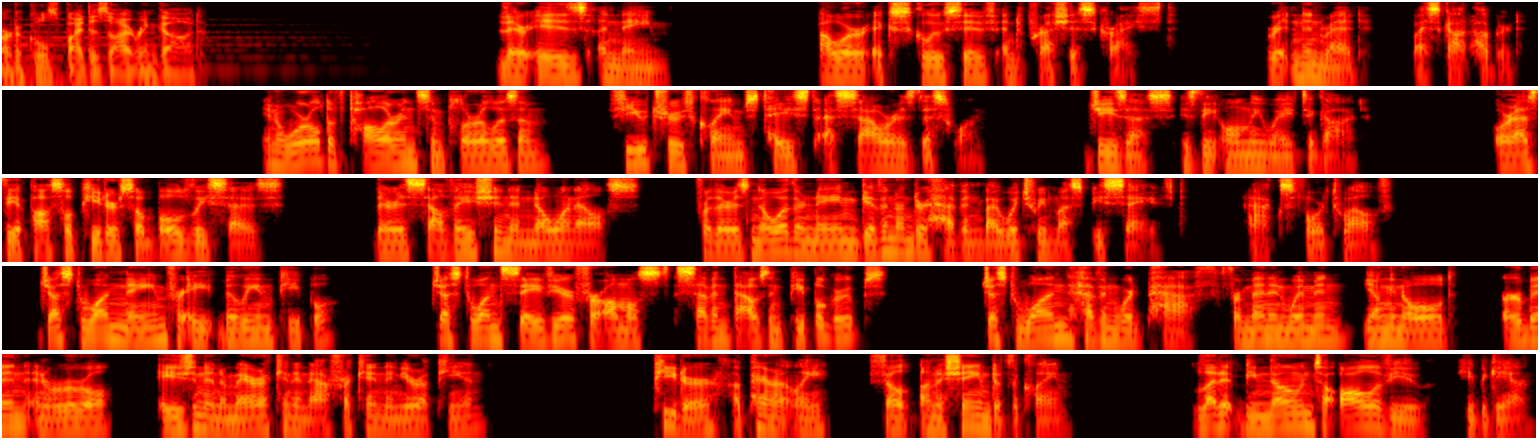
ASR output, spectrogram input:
Articles by Desiring God. There is a name, our exclusive and precious Christ, written and read by Scott Hubbard. In a world of tolerance and pluralism, few truth claims taste as sour as this one. Jesus is the only way to God. Or as the apostle Peter so boldly says, there is salvation in no one else, for there is no other name given under heaven by which we must be saved. Acts 4:12. Just one name for 8 billion people? Just one savior for almost 7,000 people groups? Just one heavenward path for men and women, young and old, urban and rural, Asian and American and African and European? Peter, apparently, felt unashamed of the claim. Let it be known to all of you, he began.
